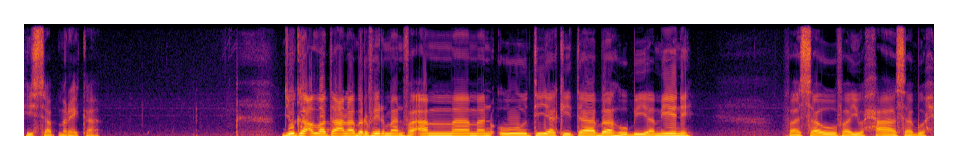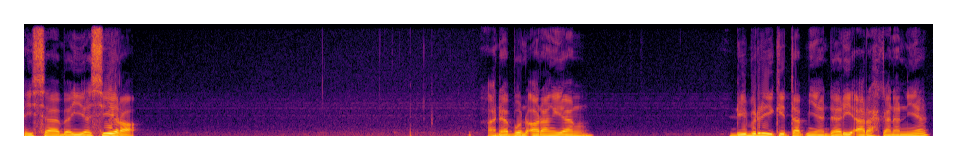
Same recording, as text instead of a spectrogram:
hisab mereka. Juga Allah Ta'ala berfirman, فَأَمَّا مَنْ أُوتِيَ كِتَابَهُ بِيَمِينِهِ fasawfa yuhasabu hisaban yasira. Adapun orang yang diberi kitabnya dari arah kanannya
